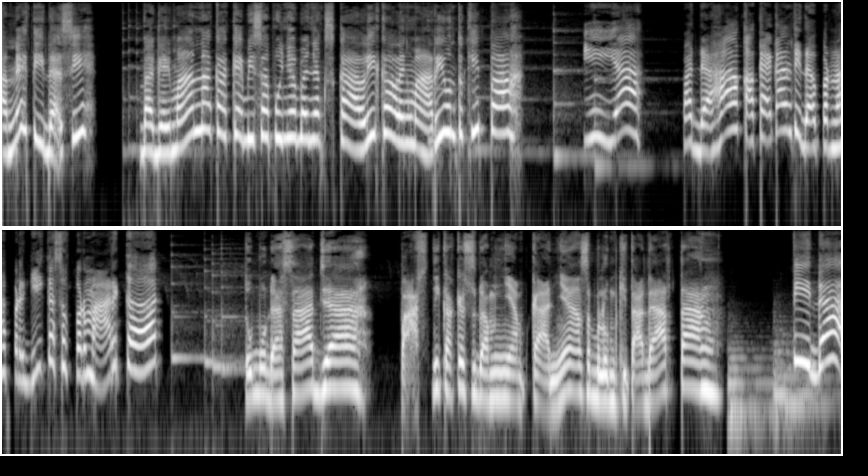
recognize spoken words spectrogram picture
aneh tidak sih? Bagaimana kakek bisa punya banyak sekali kaleng mari untuk kita? Iya, padahal kakek kan tidak pernah pergi ke supermarket. itu mudah saja. Pasti kakek sudah menyiapkannya sebelum kita datang. Tidak,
